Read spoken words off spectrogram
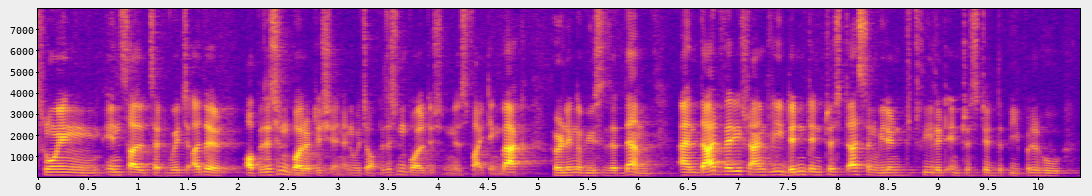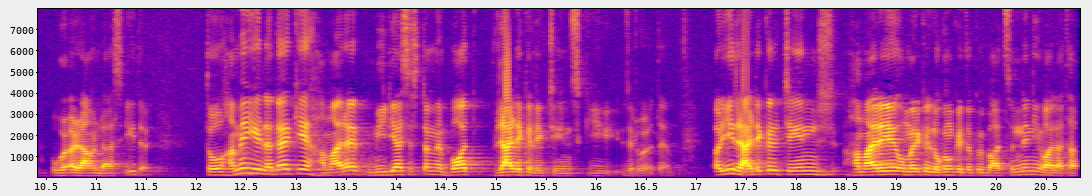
throwing insults at which other opposition politician and which opposition politician is fighting back, hurling abuses at them. And that very frankly didn't interest us and we didn't feel it interested the people who were around us either. तो हमें ये लगा कि हमारे मीडिया सिस्टम में बहुत रेडिकल एक चेंज की ज़रूरत है और ये रेडिकल चेंज हमारे उम्र के लोगों की तो कोई बात सुनने नहीं वाला था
